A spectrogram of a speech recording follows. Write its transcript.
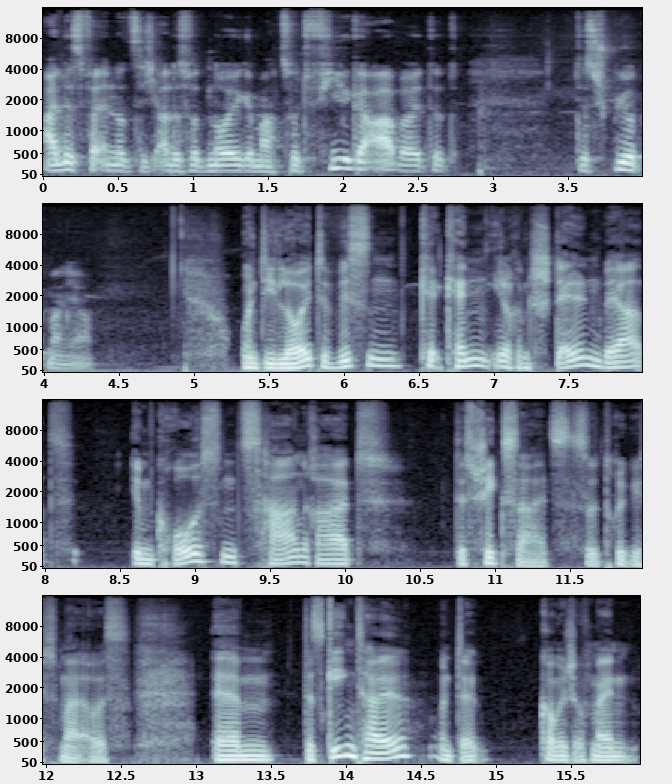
Alles verändert sich, alles wird neu gemacht, es wird viel gearbeitet. Das spürt man ja. Und die Leute wissen, kennen ihren Stellenwert im großen Zahnrad des Schicksals, so drücke ich es mal aus. Ähm, das Gegenteil, und da komme ich auf mein,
